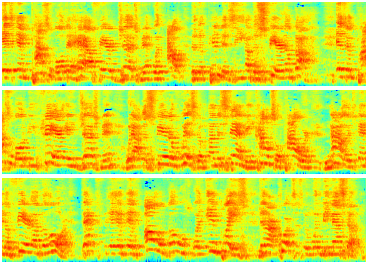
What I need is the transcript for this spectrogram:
It's impossible to have fair judgment without the dependency of the Spirit of God. It's impossible to be fair in judgment without the spirit of wisdom, understanding, counsel, power, knowledge, and the fear of the Lord. That's if, if all of those were in place, then our court system wouldn't be messed up.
